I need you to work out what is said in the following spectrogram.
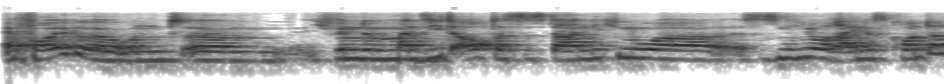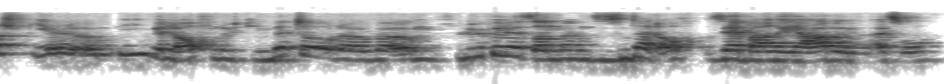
Erfolge. Und ähm, ich finde, man sieht auch, dass es da nicht nur, es ist nicht nur reines Konterspiel irgendwie, wir laufen durch die Mitte oder über irgendeinen Flügel, sondern sie sind halt auch sehr variabel. Also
